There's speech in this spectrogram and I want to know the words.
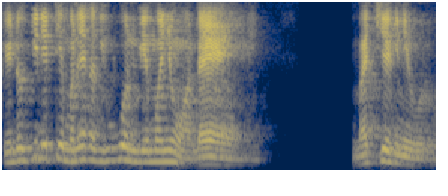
kendo gini itimo nyaka gi wuon gi monyuole. Machiegni uru.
